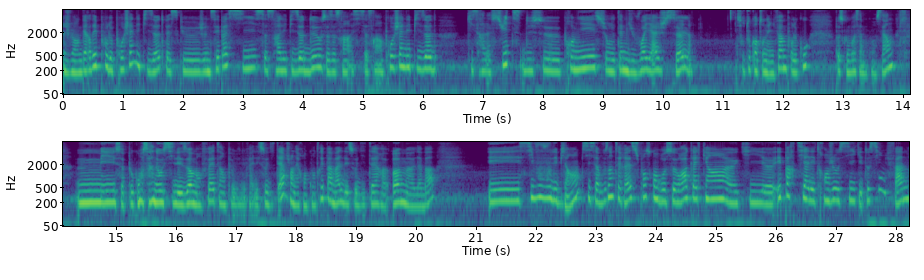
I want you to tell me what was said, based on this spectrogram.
Je vais en garder pour le prochain épisode parce que je ne sais pas si ce sera l'épisode 2 ou si ça sera un prochain épisode qui sera la suite de ce premier sur le thème du voyage seul. Surtout quand on est une femme pour le coup, parce que moi ça me concerne. Mais ça peut concerner aussi les hommes en fait, les solitaires. J'en ai rencontré pas mal des solitaires euh, hommes euh, là-bas. Et si vous voulez bien, si ça vous intéresse, je pense qu'on recevra quelqu'un euh, qui est parti à l'étranger aussi, qui est aussi une femme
